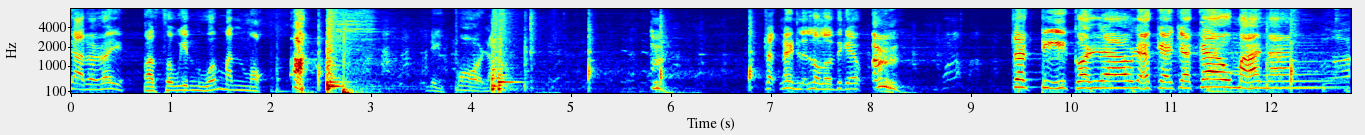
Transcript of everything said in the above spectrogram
จ้าอะไรอัศวินหัวมันหมกอะนี่พ่อละ จากนั้นเราเราที่แกวจากตีก่อนเราแล้วแกจะเข้ามานั่งเมื่อ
